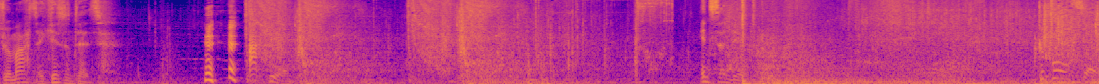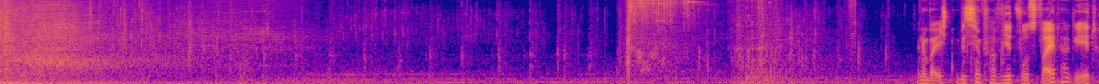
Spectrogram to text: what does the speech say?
Dramatic, isn't it? Accio. Incendio. Capulso. Bin aber echt ein bisschen verwirrt, wo es weitergeht.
